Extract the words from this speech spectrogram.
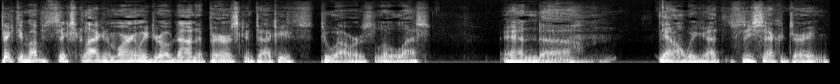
picked him up at six o'clock in the morning. We drove down to Paris, Kentucky. It's two hours, a little less. And, uh, you know, we got to see Secretary, and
